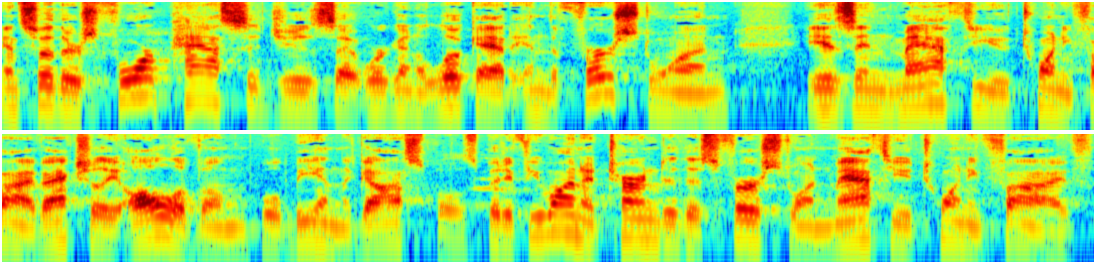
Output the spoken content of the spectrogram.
And so there's four passages that we're going to look at and the first one is in Matthew 25. Actually all of them will be in the gospels, but if you want to turn to this first one, Matthew 25,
